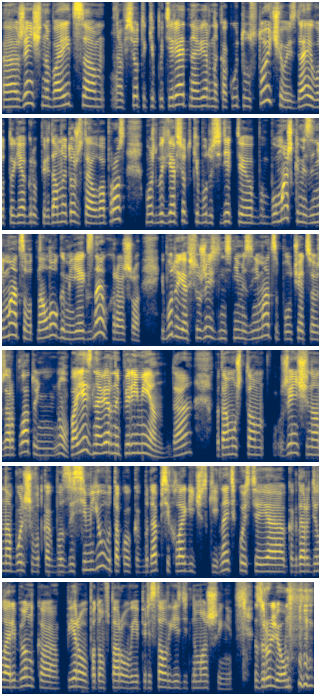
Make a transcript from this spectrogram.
э, женщина боится э, все-таки потерять, наверное, какую-то устойчивость, да, и вот я говорю, передо мной тоже стоял вопрос, может быть, я все-таки буду сидеть бумажками, заниматься вот налогами, я их знаю хорошо, и буду я всю жизнь с ними заниматься, получать свою зарплату, ну, боязнь, наверное, перемен, да, потому что женщина, она больше вот как бы за семью, вот такой как бы, да, психологический психологический. Знаете, Костя, я когда родила ребенка, первого, потом второго, я перестала ездить на машине с рулем.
